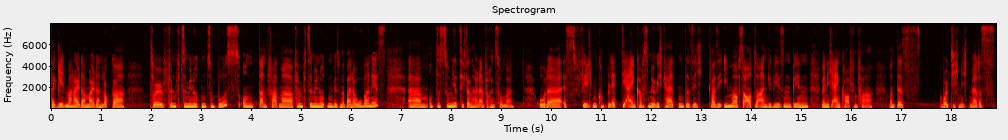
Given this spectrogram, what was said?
da geht man halt einmal dann locker 12, 15 Minuten zum Bus und dann fahrt man 15 Minuten, bis man bei einer U-Bahn ist. Ähm, und das summiert sich dann halt einfach in Summe. Oder es fehlten komplett die Einkaufsmöglichkeiten, dass ich quasi immer aufs Auto angewiesen bin, wenn ich einkaufen fahre. Und das wollte ich nicht mehr. Das,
